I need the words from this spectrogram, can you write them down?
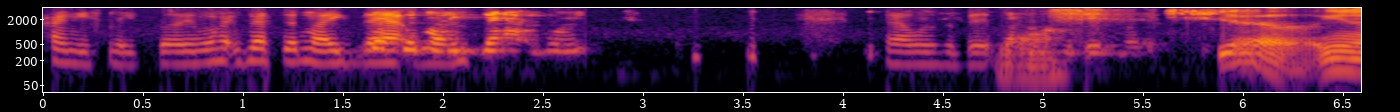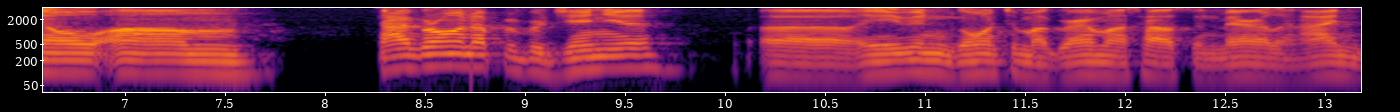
tiny snakes, so they weren't nothing like that one. that was a bit much. Yeah, you know, um, I growing up in Virginia, uh, and even going to my grandma's house in Maryland. I,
